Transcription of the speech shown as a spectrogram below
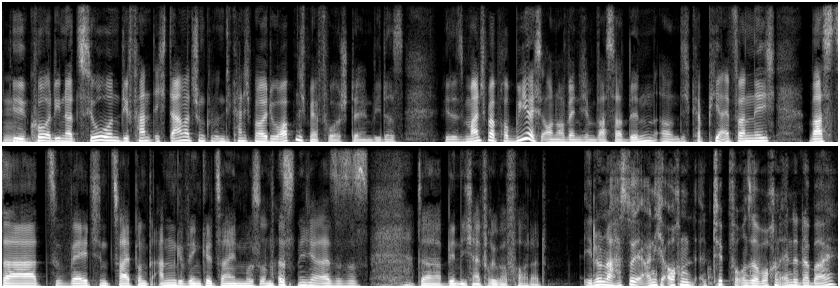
die Koordination, die fand ich damals schon, und die kann ich mir heute überhaupt nicht mehr vorstellen, wie das, wie das manchmal probiere ich es auch noch, wenn ich im Wasser bin, und ich kapiere einfach nicht, was da zu welchem Zeitpunkt angewinkelt sein muss und was nicht. Also es ist, da bin ich einfach überfordert. Ilona, hast du eigentlich auch einen Tipp für unser Wochenende dabei?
